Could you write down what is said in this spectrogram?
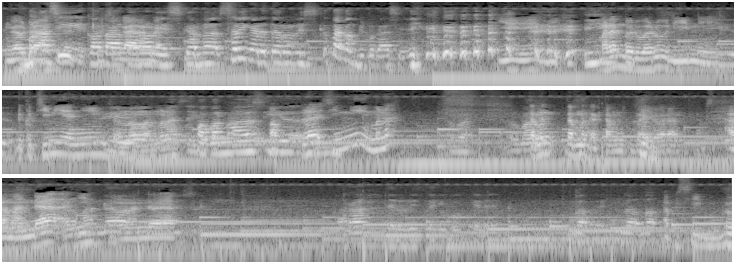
Enggak ah, udah. Bekasi udah, kota enggak, enggak. teroris karena sering ada teroris ketangkap di Bekasi Iya, iya. Iya. Kemarin baru-baru di ini. Iya. Deket sini anjing. Iya. Sama Papan mana? Mas, ya. papan mas Pap- iya Lah sini mana? Temen temen eh temen kebayoran. Alamanda anjing. Alamanda. Alamanda. parah teroris lagi bokeh deh enggak enggak enggak Apa sih buku?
